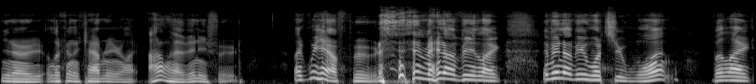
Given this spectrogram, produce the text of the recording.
you know, look in the cabinet and you're like, I don't have any food. Like, we have food. it may not be like, it may not be what you want, but like,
